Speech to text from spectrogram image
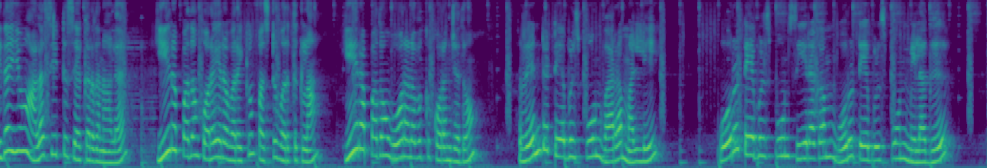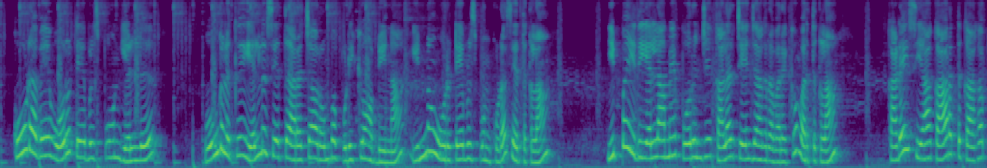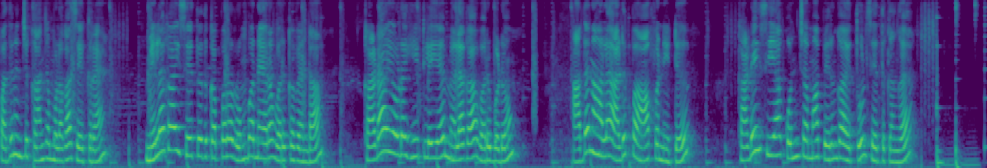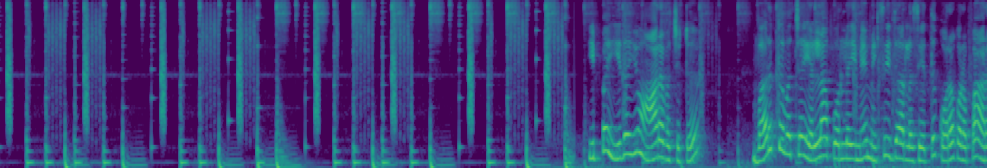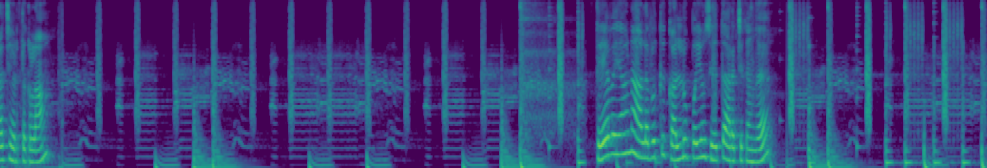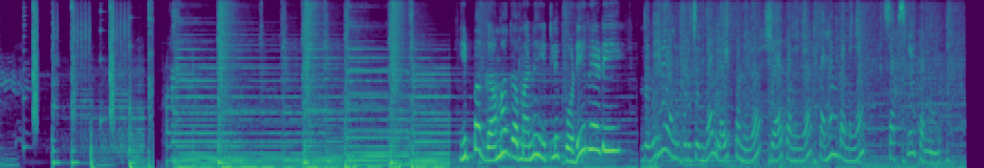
இதையும் அலசிட்டு சேர்க்கறதுனால ஈரப்பதம் குறையிற வரைக்கும் ஃபஸ்ட்டு வறுத்துக்கலாம். ஈரப்பதம் ஓரளவுக்கு குறைஞ்சதும் ரெண்டு டேபிள் ஸ்பூன் வர மல்லி ஒரு டேபிள் ஸ்பூன் சீரகம் ஒரு டேபிள் ஸ்பூன் மிளகு கூடவே ஒரு டேபிள் ஸ்பூன் எள்ளு. உங்களுக்கு எள்ளு சேர்த்து அரைச்சா ரொம்ப பிடிக்கும் அப்படின்னா இன்னும் ஒரு டேபிள் ஸ்பூன் கூட சேர்த்துக்கலாம். இப்போ இது எல்லாமே பொரிஞ்சு கலர் சேஞ்ச் ஆகிற வரைக்கும் வறுத்துக்கலாம். கடைசியாக காரத்துக்காக பதினஞ்சு காஞ்ச மிளகா சேர்க்குறேன். மிளகாய் சேர்த்ததுக்கப்புறம் ரொம்ப நேரம் வறுக்க வேண்டாம். கடாயோட ஹீட்லேயே மிளகாய் வறுபடும். அதனால் அடுப்பை ஆஃப் பண்ணிவிட்டு கடைசியாக கொஞ்சமாக பெருங்காயத்தூள் சேர்த்துக்கோங்க. இப்போ இதையும் ஆற வச்சுட்டு வறுத்து வச்ச எல்லா பொருளையுமே மிக்ஸி ஜாரில் சேர்த்து கொர கொரப்பாக அரைச்சி எடுத்துக்கலாம். தேவையான அளவுக்கு கல்லுப்பையும் சேர்த்து அரைச்சிக்கங்க. இப்போ கம கமன்னு இட்லி பொடி ரெடி இந்த வீடியோ உங்களுக்கு பிடிச்சிருந்தா லைக் பண்ணுங்க ஷேர் பண்ணுங்க கமெண்ட் பண்ணுங்க சப்ஸ்கிரைப் பண்ணுங்க.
